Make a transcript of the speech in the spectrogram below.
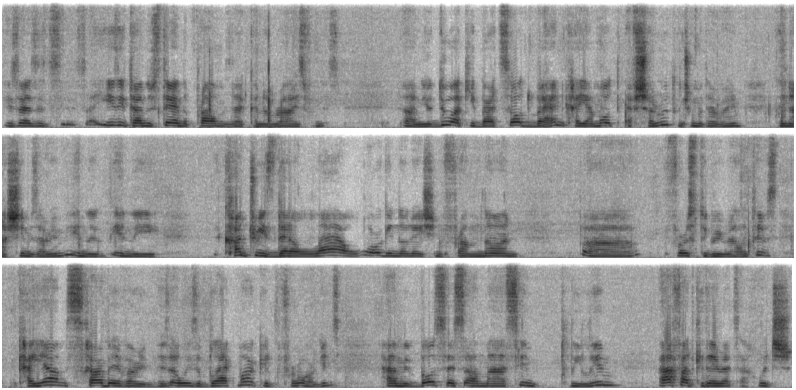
He says it's, it's, easy to understand the problems that can arise from this. Um, in the in the countries that allow organ donation from non uh, first degree relatives, kayam schar be'evarim. There's always a black market for organs. Hamiboses al maasim plilim afad which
